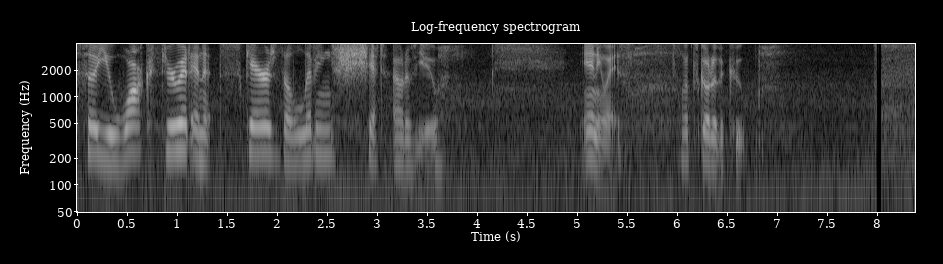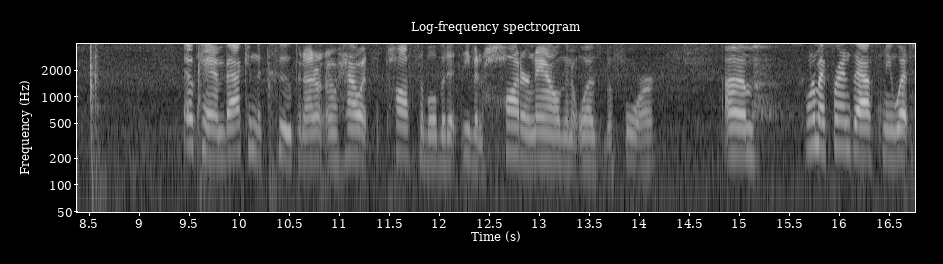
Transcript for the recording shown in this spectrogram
so you walk through it and it scares the living shit out of you. Anyways, let's go to the coop. Okay, I'm back in the coop and I don't know how it's possible, but it's even hotter now than it was before. Um, one of my friends asked me what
